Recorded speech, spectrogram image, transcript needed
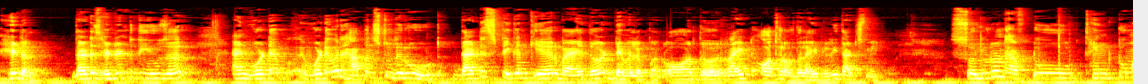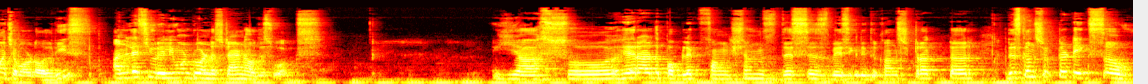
hidden that is hidden to the user and whatever whatever happens to the root that is taken care by the developer or the right author of the library that's me. So you don't have to think too much about all these unless you really want to understand how this works. Yeah so here are the public functions. This is basically the constructor. This constructor takes a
